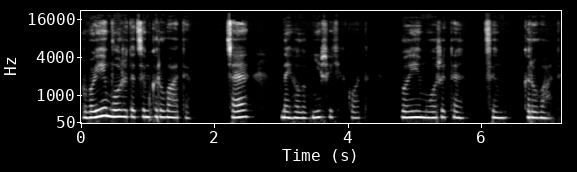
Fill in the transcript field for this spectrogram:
Ви можете цим керувати. Це найголовніший підкод. Ви можете цим керувати.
